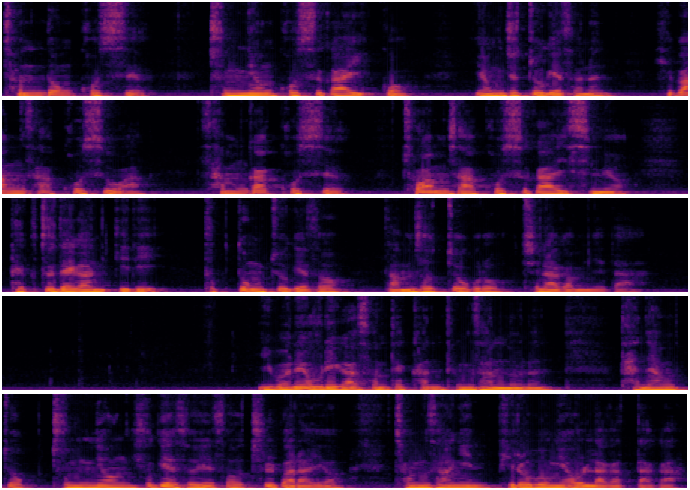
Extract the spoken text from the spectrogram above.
천동 코스, 중령 코스가 있고 영주 쪽에서는 희방사 코스와 삼각 코스, 초암사 코스가 있으며 백두대간길이 북동쪽에서 남서쪽으로 지나갑니다. 이번에 우리가 선택한 등산로는 단양 쪽 중령 휴게소에서 출발하여 정상인 비로봉에 올라갔다가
